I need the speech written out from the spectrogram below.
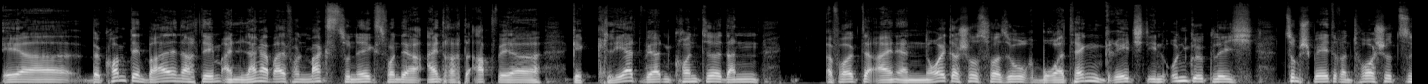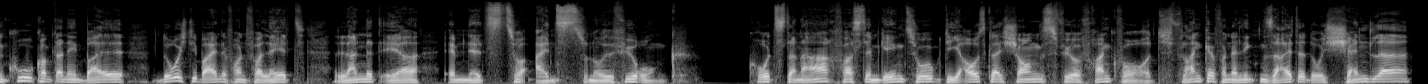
Er bekommt den Ball, nachdem ein langer Ball von Max zunächst von der Eintracht Abwehr geklärt werden konnte. Dann erfolgte ein erneuter Schussversuch. Boateng grätscht ihn unglücklich zum späteren Torschützen. Kuh kommt an den Ball durch die Beine von Verlet, landet er im Netz zur 1 zu 0 Führung. Kurz danach fast im Gegenzug die Ausgleichschance für Frankfurt. Flanke von der linken Seite durch Schändler,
